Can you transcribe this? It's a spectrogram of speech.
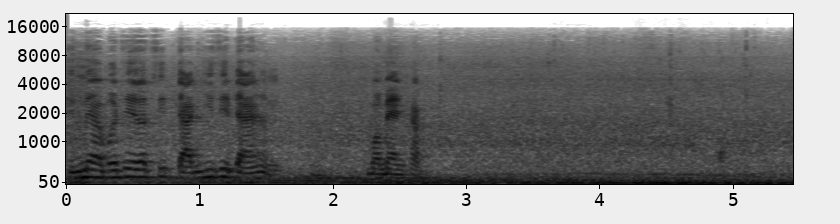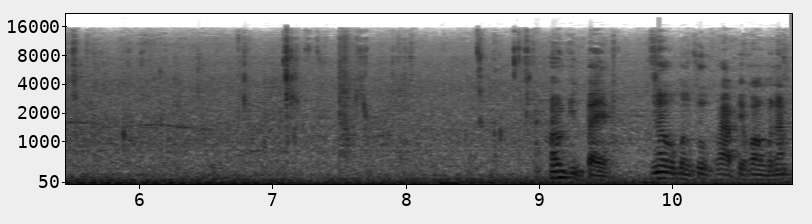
กินเนื้อเพื่อที่ละสิบจานยี่สิบจานหนั่นบอแมนครับ เขากินไปเงากับเบิ่งสุขภาพเจ้าของคนนั้น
